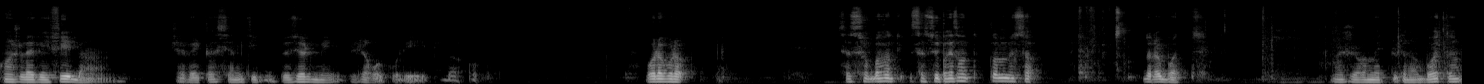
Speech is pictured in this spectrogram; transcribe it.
quand je l'avais fait, ben... J'avais cassé un petit puzzle, mais je l'ai recollé et puis bah hop. Voilà, voilà. Ça se, présente, ça se présente comme ça dans la boîte. Moi, je vais remettre tout dans la boîte. Hein.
